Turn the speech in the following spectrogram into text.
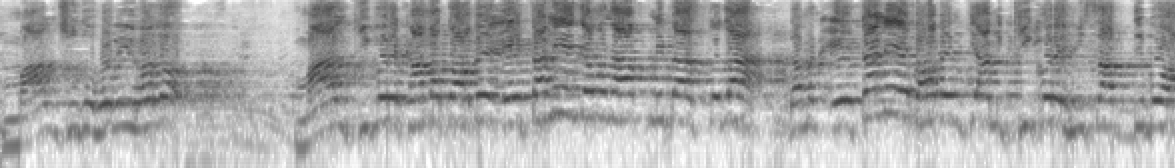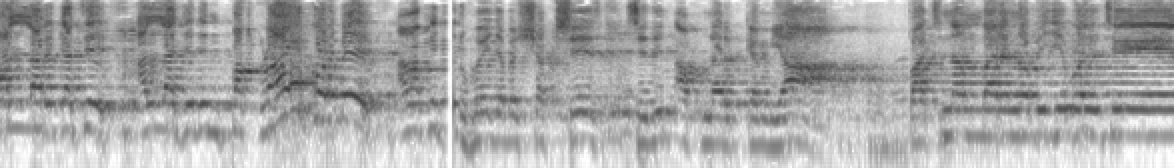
মাল শুধু হলেই হলো। মাল কি করে কামাতে হবে, এটা নিয়ে যেমন আপনি ব্যস্ত না এটা নিয়ে ভাবেন কি আমি কি করে হিসাব দিব আল্লাহর কাছে? আল্লাহ যেদিন পাকড়াও করবে, আমাকে হয়ে যাবে সাকসেস সেদিন আপনার কামিয়া পাঁচ নম্বরে নবীজি বলছেন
